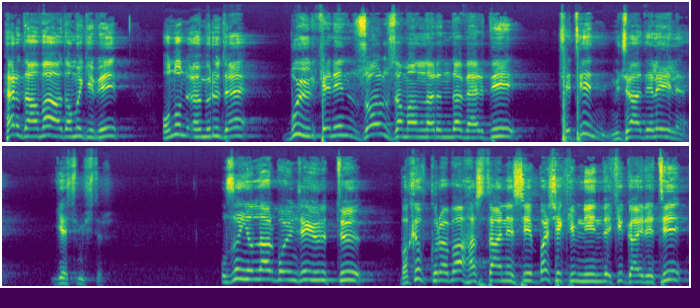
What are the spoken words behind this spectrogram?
Her dava adamı gibi onun ömrü de bu ülkenin zor zamanlarında verdiği çetin mücadeleyle geçmiştir. Uzun yıllar boyunca yürüttüğü Vakıf Kuraba Hastanesi başhekimliğindeki gayreti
